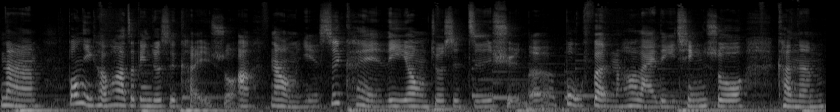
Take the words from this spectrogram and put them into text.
那波尼克话这边就是可以说啊，那我们也是可以利用就是咨询的部分，然后来理清说可能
